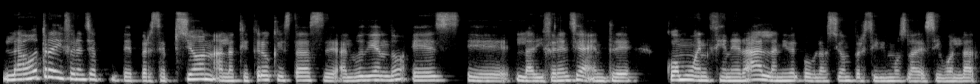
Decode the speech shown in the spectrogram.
La otra diferencia de percepción a la que creo que estás eh, aludiendo es eh, la diferencia entre cómo en general a nivel población percibimos la desigualdad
